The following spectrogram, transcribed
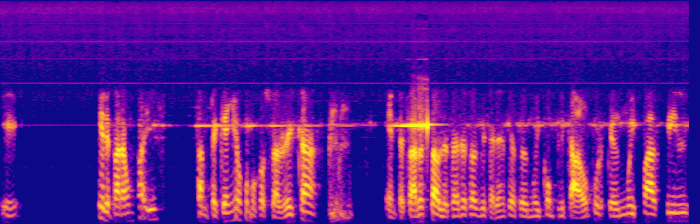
Eh, mire, para un país tan pequeño como Costa Rica, empezar a establecer esas diferencias es muy complicado porque es muy fácil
